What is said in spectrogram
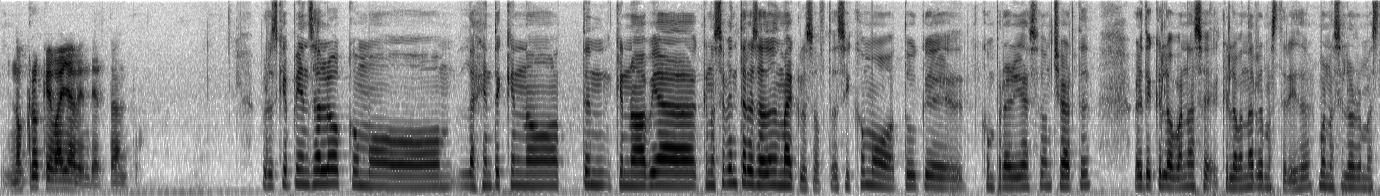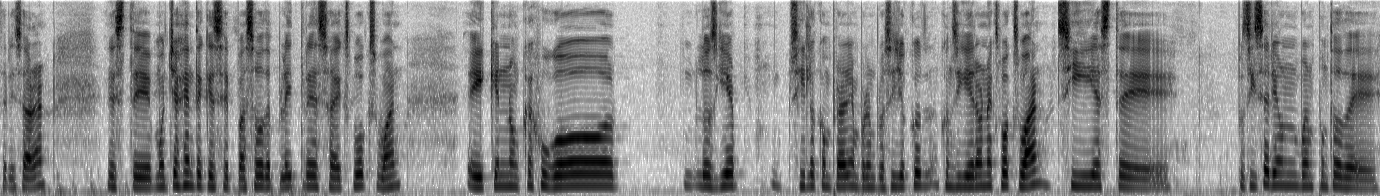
no creo que vaya a vender tanto. Pero es que piénsalo como la gente que no ten- que no había que no se había interesado en Microsoft, así como tú que comprarías Uncharted, ahorita que lo van a hacer, que lo van a remasterizar, bueno, si lo remasterizaran, este mucha gente que se pasó de Play 3 a Xbox One y que nunca jugó los Gear sí lo comprarían, por ejemplo, si yo co- consiguiera un Xbox One, sí este pues sí sería un buen punto de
